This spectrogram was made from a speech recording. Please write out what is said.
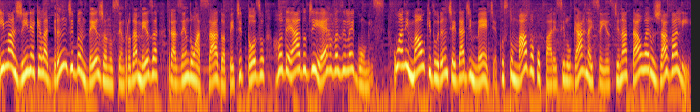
Imagine aquela grande bandeja no centro da mesa, trazendo um assado apetitoso rodeado de ervas e legumes. O animal que durante a Idade Média costumava ocupar esse lugar nas ceias de Natal era o javali.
